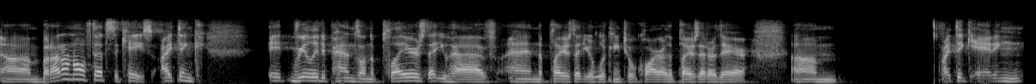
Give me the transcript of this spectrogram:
um, but I don't know if that's the case. I think it really depends on the players that you have and the players that you're looking to acquire, the players that are there. Um, I think adding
